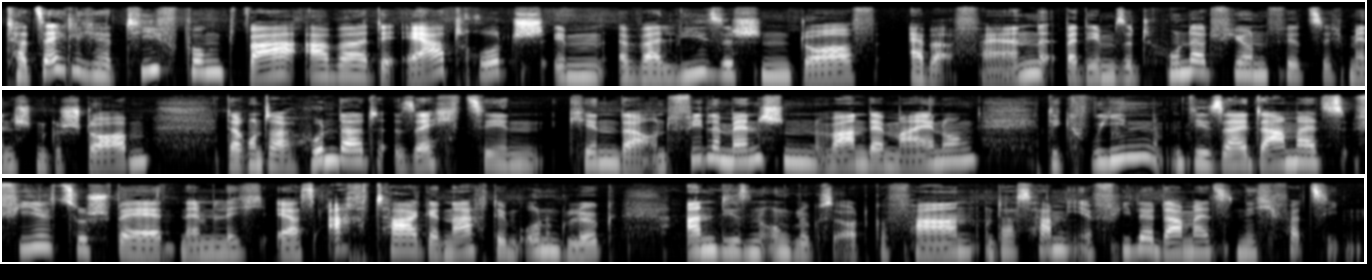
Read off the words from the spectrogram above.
tatsächlicher Tiefpunkt war aber der Erdrutsch im walisischen Dorf Aberfan. Bei dem sind 144 140 Menschen gestorben, darunter 116 Kinder. Und viele Menschen waren der Meinung, die Queen, die sei damals viel zu spät, nämlich erst acht Tage nach dem Unglück, an diesen Unglücksort gefahren. Und das haben ihr viele damals nicht verziehen.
